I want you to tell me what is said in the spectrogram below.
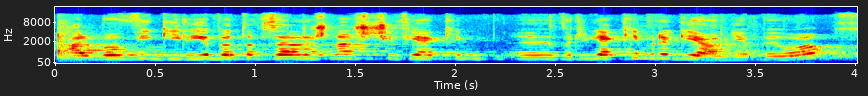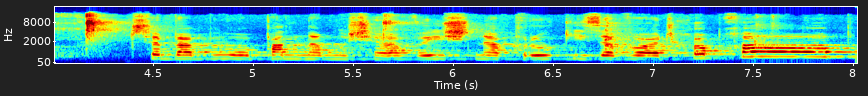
albo Wigilię, bo to w zależności w jakim, w jakim regionie było. Trzeba było, panna musiała wyjść na próg i zawołać hop, hop,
